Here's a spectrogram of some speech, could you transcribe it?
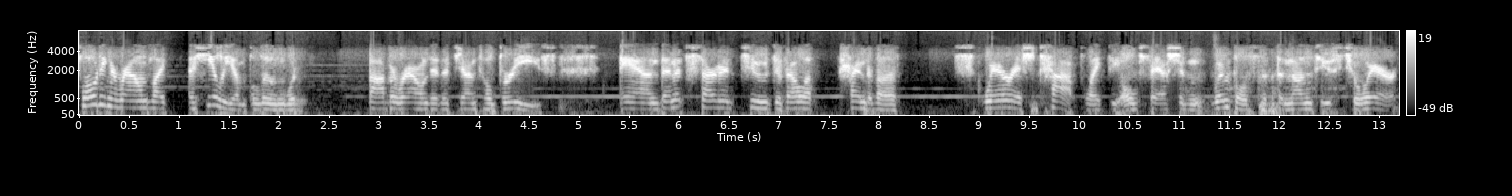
floating around like a helium balloon would bob around in a gentle breeze. And then it started to develop kind of a squarish top, like the old-fashioned wimples that the nuns used to wear.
